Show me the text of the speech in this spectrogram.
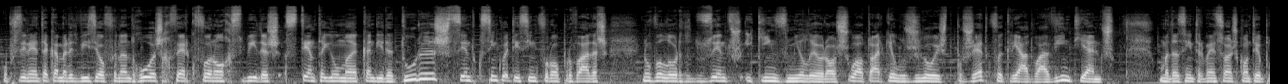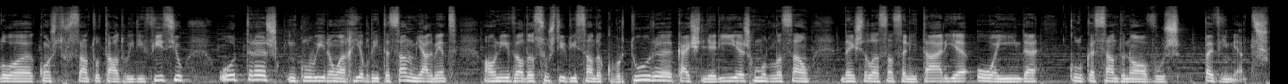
O presidente da Câmara de Viseu, Fernando Ruas, refere que foram recebidas 71 candidaturas, sendo que 55 foram aprovadas no valor de 215 mil euros. O autarca elogiou este projeto, que foi criado há 20 anos. Uma das intervenções contemplou a construção total do edifício, outras incluíram a reabilitação, nomeadamente ao nível da substituição da cobertura, caixilharias, remodelação remodelação da instalação sanitária ou ainda colocação de novos pavimentos.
